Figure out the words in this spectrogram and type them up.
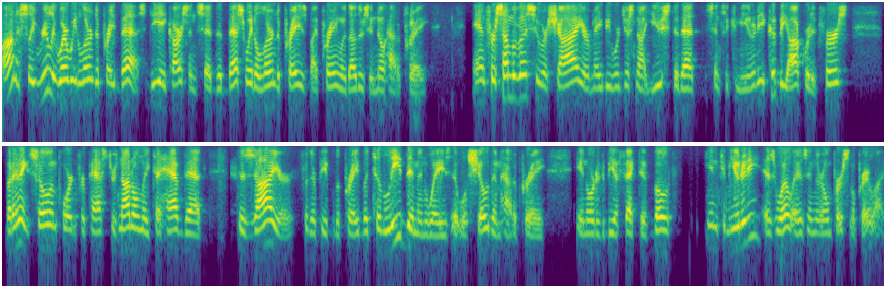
honestly really where we learn to pray best. D.A. Carson said the best way to learn to pray is by praying with others who know how to pray. And for some of us who are shy, or maybe we're just not used to that sense of community, it could be awkward at first. But I think it's so important for pastors not only to have that desire for their people to pray, but to lead them in ways that will show them how to pray in order to be effective, both in community as well as in their own personal prayer life.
